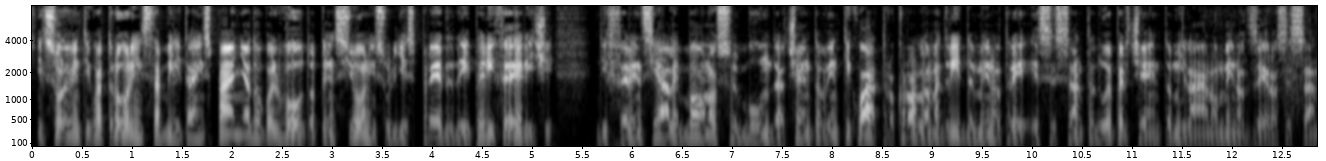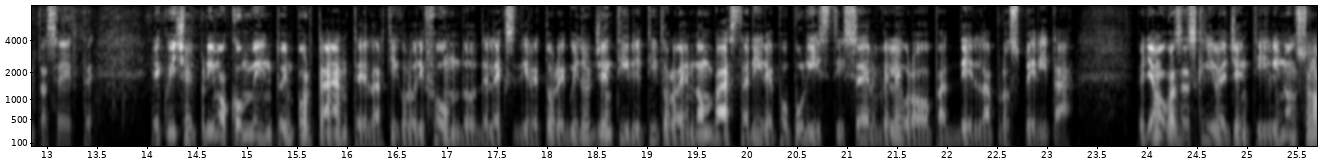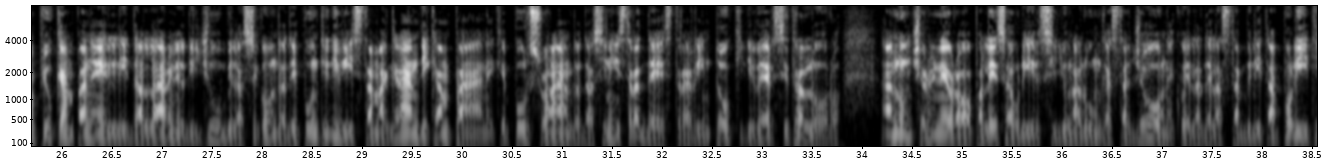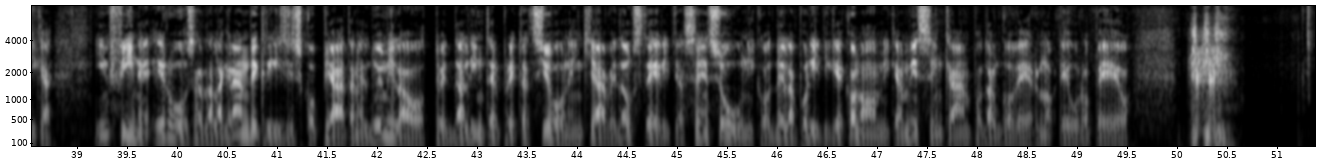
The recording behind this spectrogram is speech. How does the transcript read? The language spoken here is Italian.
il sole 24 ore, instabilità in Spagna dopo il voto, tensioni sugli spread dei periferici, differenziale bonus Bund a 124, crolla Madrid meno 3,62%, Milano meno 0,67%. E qui c'è il primo commento importante, l'articolo di fondo dell'ex direttore Guido Gentili, il titolo è Non basta dire populisti, serve l'Europa della prosperità. Vediamo cosa scrive Gentili. Non sono più campanelli d'allarme o di giubilo a seconda dei punti di vista, ma grandi campane che, pur suonando da sinistra a destra, rintocchi diversi tra loro, annunciano in Europa l'esaurirsi di una lunga stagione, quella della stabilità politica, infine erosa dalla grande crisi scoppiata nel 2008 e dall'interpretazione in chiave d'austerity a senso unico della politica economica messa in campo dal governo europeo.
